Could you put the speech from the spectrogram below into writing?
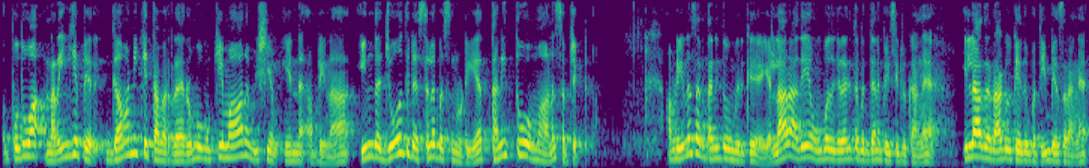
பொதுவாக நிறைய பேர் கவனிக்க தவறுற ரொம்ப முக்கியமான விஷயம் என்ன அப்படின்னா இந்த ஜோதிட சிலபஸினுடைய தனித்துவமான சப்ஜெக்ட் அப்படி என்ன சார் தனித்துவம் இருக்கு? எல்லாரும் அதே ஒன்பது கிரகத்தை பற்றி தானே பேசிட்டு இருக்காங்க. இல்லாத ராகு கேது பற்றியும் பேசுகிறாங்க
